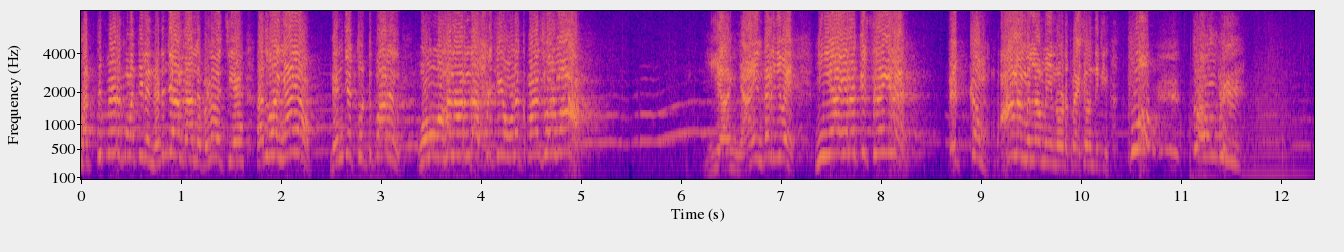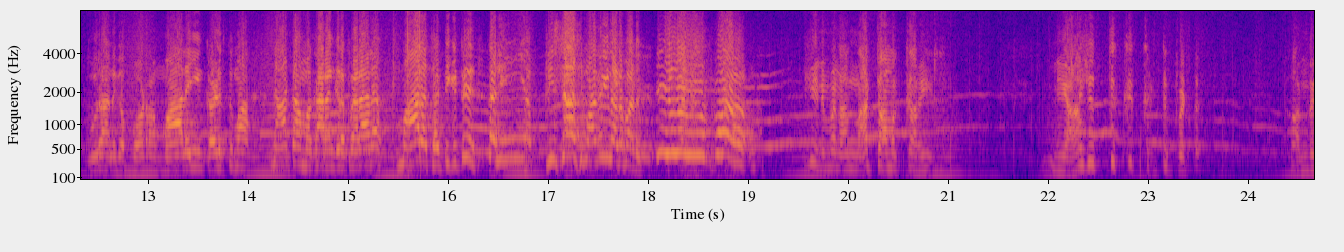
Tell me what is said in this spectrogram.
பத்து பேருக்கு மத்தியில நெடுஞ்சாங்கால விட வச்சு அதுவா நியாயம்? நெஞ்ச தொட்டு பாரு. உன் மகனா இருந்தா படிச்சு உனக்கு மனசு வருமா? நீயா நியாயம் தெரிஞ்சுவேன். நீயா எனக்கு சிநேகிதன். வெட்கம் மானம் இல்லாம என்னோட பேச வந்துட்டு. போ தம்பி. ஊரானுங்க போடுற மாலையும் கழுத்துமா நாட்டாமக்காரங்கிற பேரால மாலை தட்டிக்கிட்டு தனியா பிசாசு மாதிரி நடமாடு. இல்லப்பா இனிமே நான் நாட்டாமக்காரன் நியாயத்துக்கு கட்டுப்பட்ட அந்த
